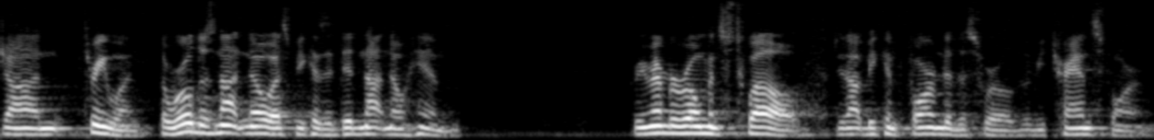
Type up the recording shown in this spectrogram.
John 3 1. The world does not know us because it did not know him. Remember Romans 12. Do not be conformed to this world, but be transformed.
